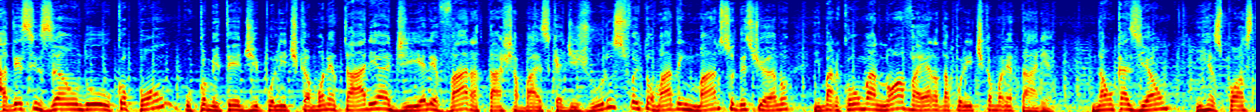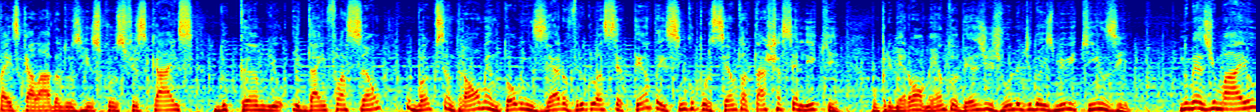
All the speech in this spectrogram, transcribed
A decisão do Copom, o Comitê de Política Monetária, de elevar a taxa básica de juros foi tomada em março deste ano e marcou uma nova era da política monetária. Na ocasião, em resposta à escalada dos riscos fiscais, do câmbio e da inflação, o Banco Central aumentou em 0,75% a taxa Selic, o primeiro aumento desde julho de 2015. No mês de maio,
